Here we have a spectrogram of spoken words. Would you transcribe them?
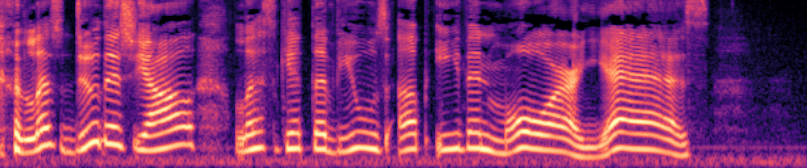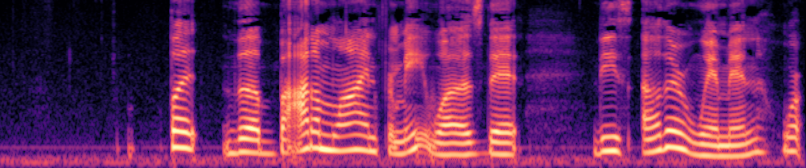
Let's do this, y'all. Let's get the views up even more. Yes. But the bottom line for me was that these other women were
